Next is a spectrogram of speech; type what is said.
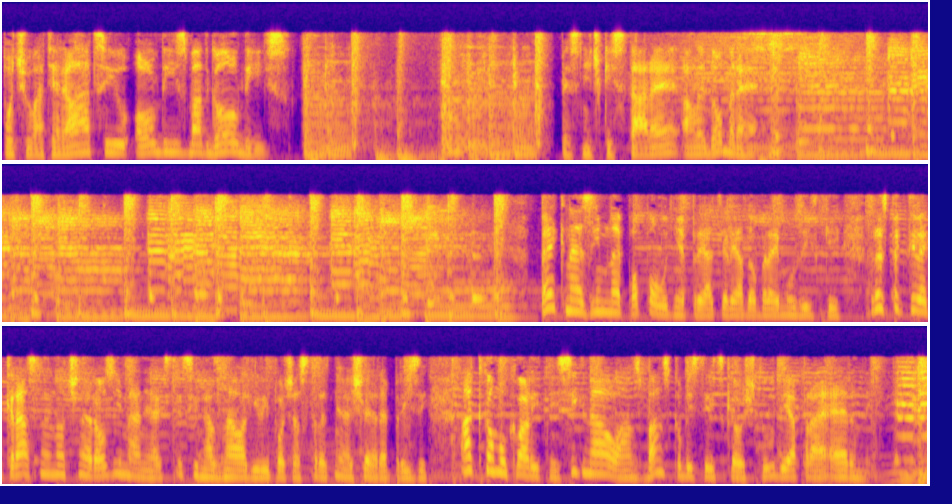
Počúvate reláciu Oldies but Goldies. Pesničky staré, ale dobré. Pekné zimné popoludne, priatelia dobrej muziky, respektíve krásne nočné rozímania, ak ste si nás naladili počas stretnejšej reprízy. A k tomu kvalitný signál vám z bansko štúdia praje Ernie.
